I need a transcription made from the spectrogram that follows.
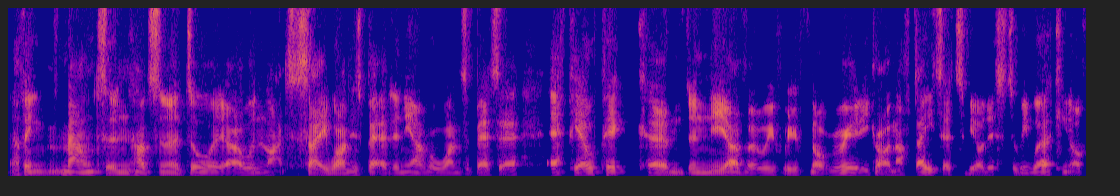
I think Mountain, Hudson, Odoi, I wouldn't like to say one is better than the other. One's a better FPL pick um, than the other. We've, we've not really got enough data, to be honest, to be working off.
